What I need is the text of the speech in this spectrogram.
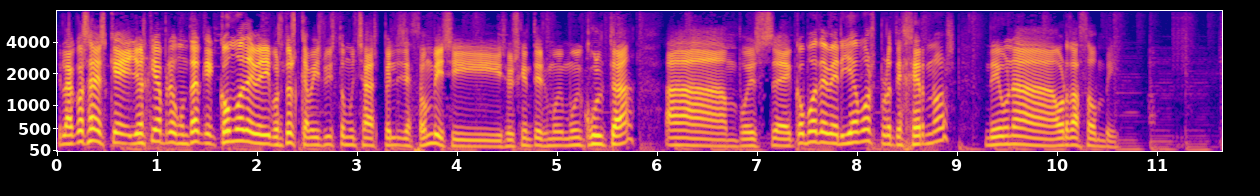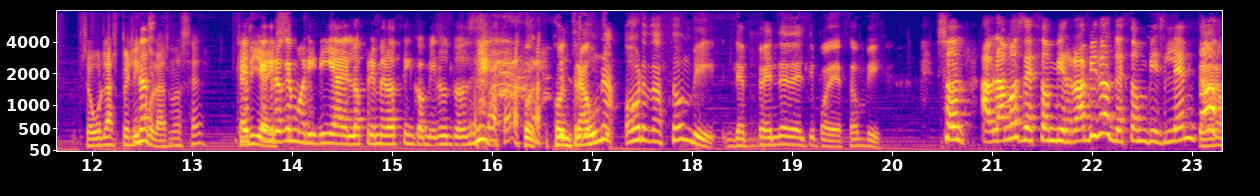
La cosa es que yo os quería preguntar que cómo deberíais, vosotros que habéis visto muchas pelis de zombies y sois gente muy, muy culta, ah, pues eh, cómo deberíamos protegernos de una horda zombie. Según las películas, no, sé. ¿Qué Es que creo que moriría en los primeros cinco minutos. Con- contra una horda zombie. Depende del tipo de zombie. Son, hablamos de zombies rápidos, de zombies lentos. Claro.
